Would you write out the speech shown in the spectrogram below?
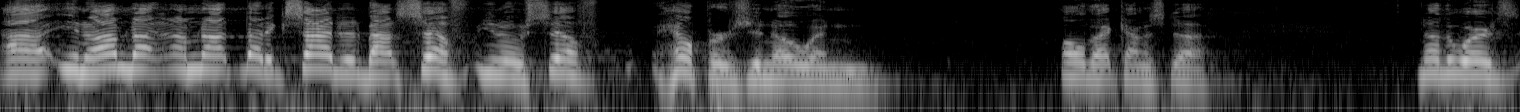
Uh, you know, I'm not, I'm not that excited about self, you know, self helpers, you know, and all that kind of stuff. In other words,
